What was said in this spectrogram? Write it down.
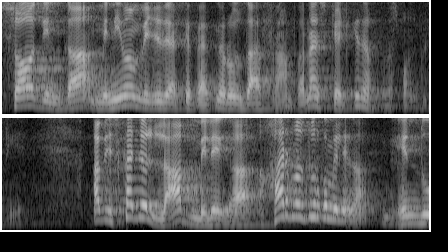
सौ दिन का मिनिमम वेजेज एक्ट के तहत में रोज़गार फ्राहम करना स्टेट की रिस्पॉन्सिबिलिटी है। अब इसका जो लाभ मिलेगा हर मजदूर को मिलेगा। हिंदू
